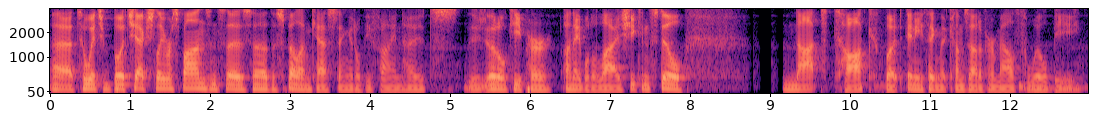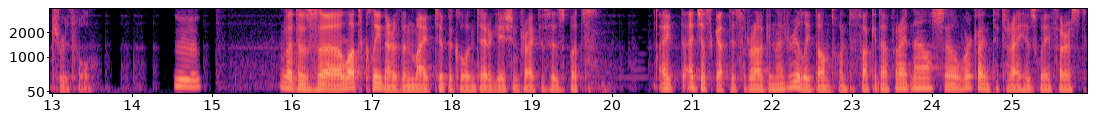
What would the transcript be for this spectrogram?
Uh, to which Butch actually responds and says, uh, "The spell I'm casting, it'll be fine. Uh, It's it'll keep her unable to lie. She can still not talk, but anything that comes out of her mouth will be truthful. Hmm. That is uh, a lot cleaner than my typical interrogation practices, but." I, I just got this rug and I really don't want to fuck it up right now, so we're going to try his way first.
